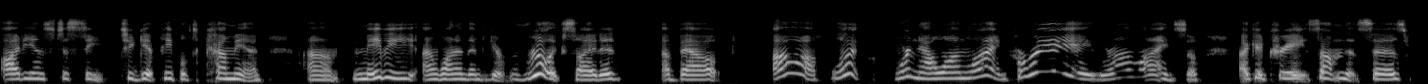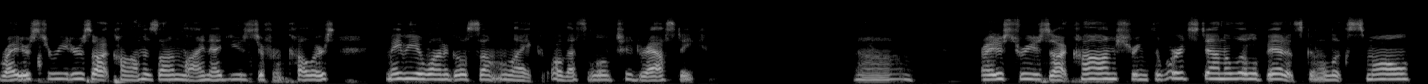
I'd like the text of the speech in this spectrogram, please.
audience to see, to get people to come in. Um, maybe I wanted them to get real excited about ah, look, we're now online. Hooray, we're online. So I could create something that says writers to readers.com is online. I'd use different colors. Maybe you want to go something like, oh, that's a little too drastic. Um, writers to readers.com, shrink the words down a little bit. It's going to look small,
